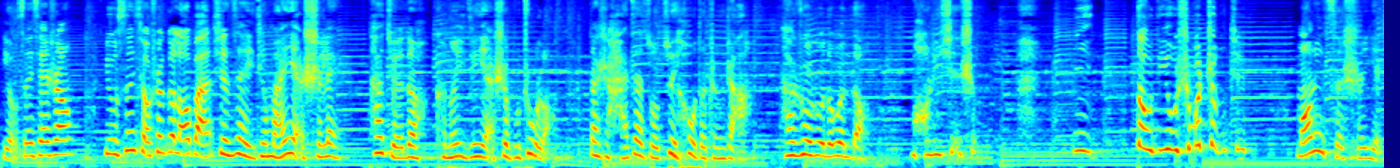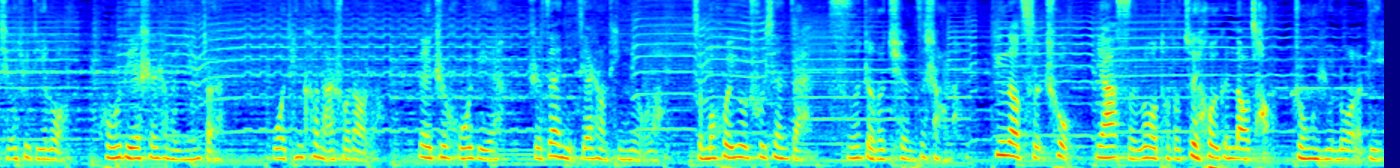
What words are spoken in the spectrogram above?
有森先生？”有森小帅哥老板现在已经满眼是泪，他觉得可能已经掩饰不住了，但是还在做最后的挣扎。他弱弱地问道：“毛利先生，你到底有什么证据？”毛利此时也情绪低落。蝴蝶身上的银粉，我听柯南说到的，那只蝴蝶只在你肩上停留了，怎么会又出现在死者的裙子上呢？听到此处，压死骆驼的最后一根稻草终于落了地。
